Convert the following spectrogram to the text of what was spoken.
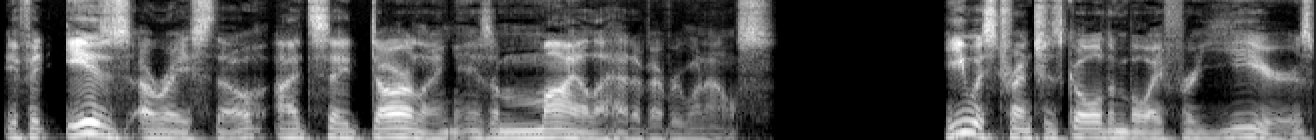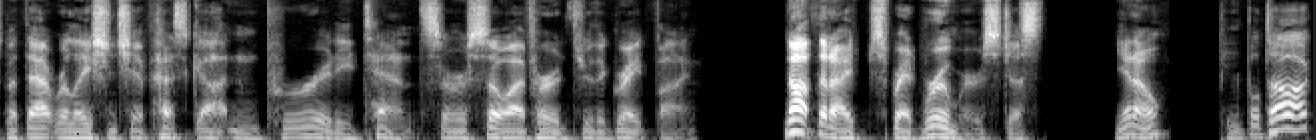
If it is a race, though, I'd say Darling is a mile ahead of everyone else. He was Trench's golden boy for years, but that relationship has gotten pretty tense, or so I've heard through the grapevine. Not that I spread rumors, just, you know, people talk.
